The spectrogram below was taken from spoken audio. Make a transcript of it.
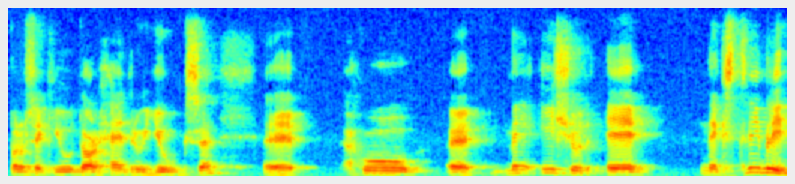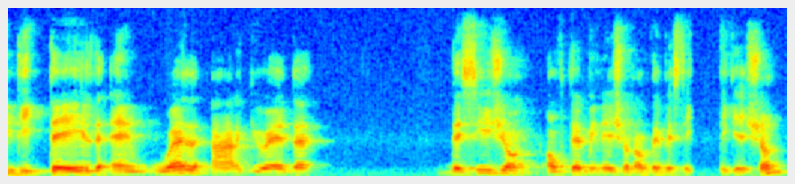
prosecutor, Andrew Hughes, uh, who issued a, an extremely detailed and well argued decision of termination of the investigation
